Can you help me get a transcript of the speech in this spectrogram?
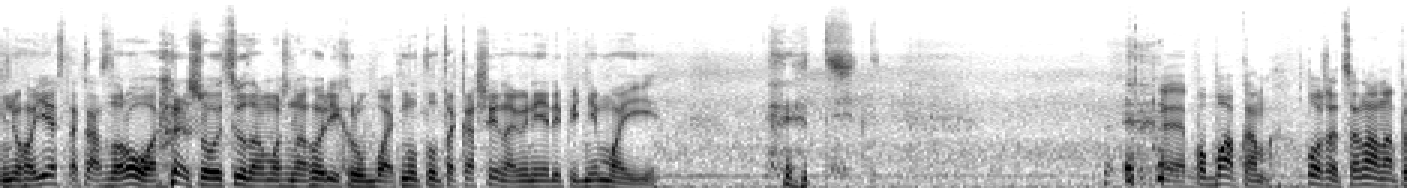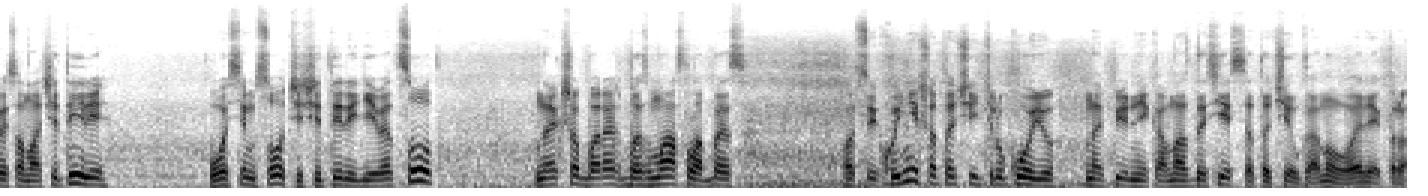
У нього є така здорова, що отсюди можна горіх рубати. Ну тут така шина, він єлі піднімає її. Е, По бабкам теж ціна написана 4 800 чи 4 900. Ну якщо береш без масла, без оцих хуйні, що точить рукою напільника, в нас десь є ця точилка, ну, електро.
